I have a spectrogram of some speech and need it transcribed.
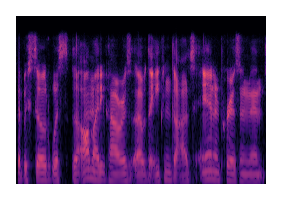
the bestowed with the almighty powers of the ancient gods and imprisonment,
